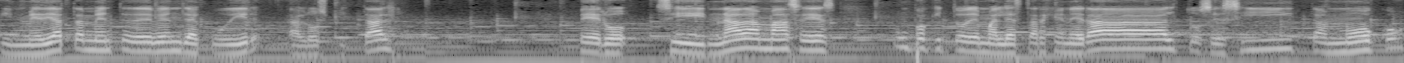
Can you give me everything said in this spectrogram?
inmediatamente deben de acudir al hospital. Pero si nada más es un poquito de malestar general, tosecita, moco,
